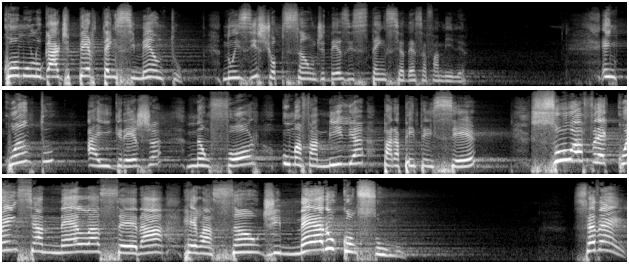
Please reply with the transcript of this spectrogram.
como um lugar de pertencimento, não existe opção de desistência dessa família. Enquanto a igreja não for uma família para pertencer, sua frequência nela será relação de mero consumo. Você vem,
